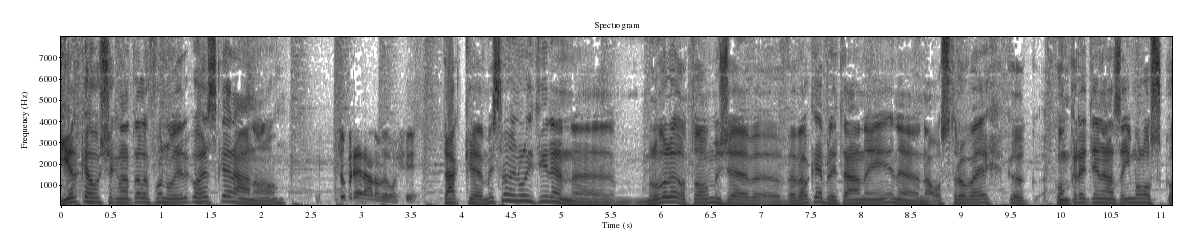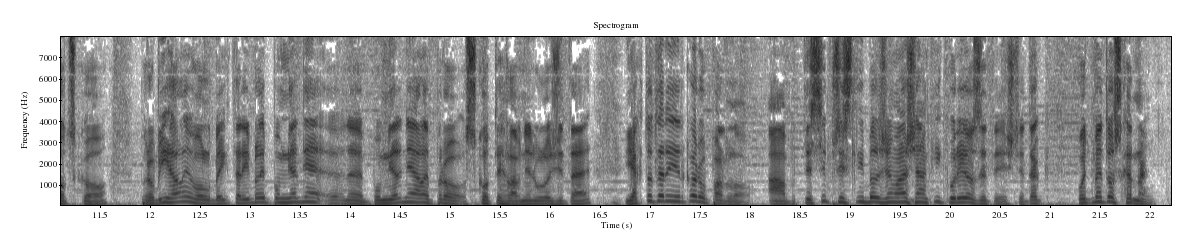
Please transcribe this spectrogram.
Jirka Hošek na telefonu. Jirko, hezké ráno. Dobré ráno, Miloši. Tak eh, my jsme minulý týden eh, mluvili o tom, že ve Velké Británii na ostrovech, konkrétně nás zajímalo Skotsko, probíhaly volby, které byly poměrně, eh, ne, poměrně, ale pro Skoty hlavně důležité. Jak to tedy, Jirko, dopadlo? A ty si přislíbil, že máš nějaký kuriozity ještě, tak pojďme to schrnout.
